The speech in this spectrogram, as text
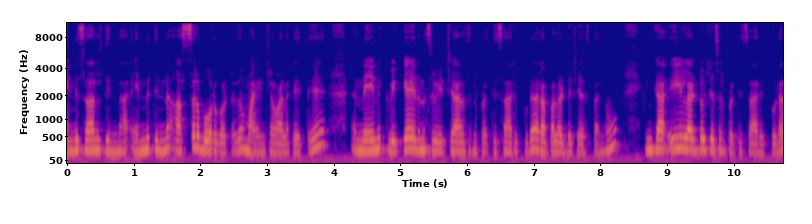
ఎన్నిసార్లు తిన్నా ఎన్ని తిన్నా అస్సలు బోరు కొట్టదు మా ఇంట్లో వాళ్ళకైతే. నేను క్విక్గా ఏదైనా స్వీట్ చేయాల్సిన ప్రతిసారి కూడా రవ్వ లడ్డు చేస్తాను. ఇంకా ఈ లడ్డు చేసిన ప్రతిసారి కూడా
